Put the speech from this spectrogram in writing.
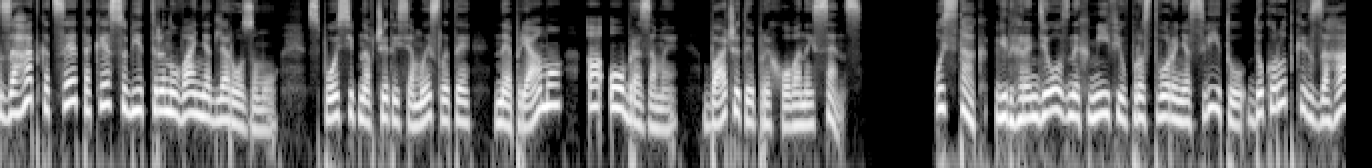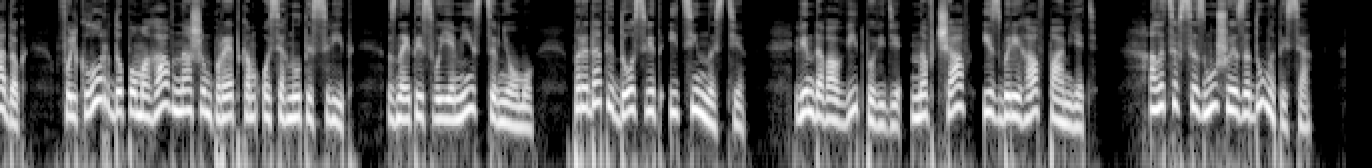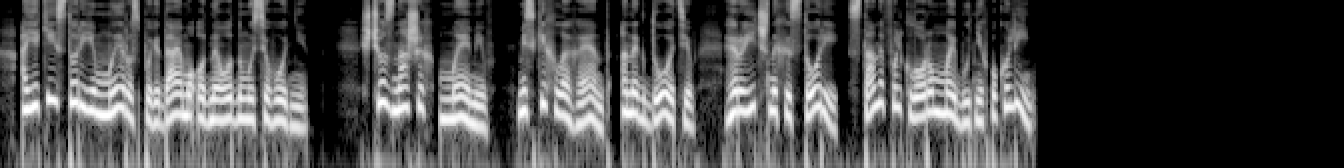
Загадка – це таке собі тренування для розуму, спосіб навчитися мислити не прямо, а образами, бачити прихований сенс. Ось так, від грандіозних міфів про створення світу до коротких загадок, фольклор допомагав нашим предкам осягнути світ, знайти своє місце в ньому, передати досвід і цінності. Він давав відповіді, навчав і зберігав пам'ять. Але це все змушує задуматися. А які історії ми розповідаємо одне одному сьогодні? Що з наших мемів, міських легенд, анекдотів, героїчних історій стане фольклором майбутніх поколінь?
